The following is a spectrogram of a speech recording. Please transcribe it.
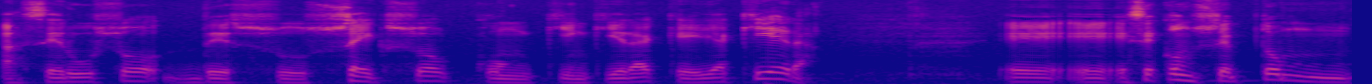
hacer uso de su sexo con quien quiera que ella quiera. Eh, ese concepto mm,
